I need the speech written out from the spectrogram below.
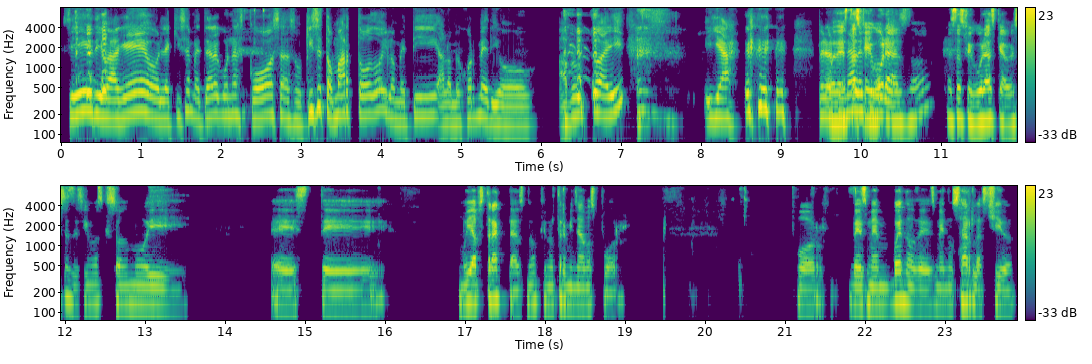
sí, divagué o le quise meter algunas cosas o quise tomar todo y lo metí a lo mejor medio abrupto ahí y ya. Pero de estas figuras, ¿no? Estas figuras que a veces decimos que son muy, este, muy abstractas, ¿no? Que no terminamos por, por bueno, desmenuzarlas, chido.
